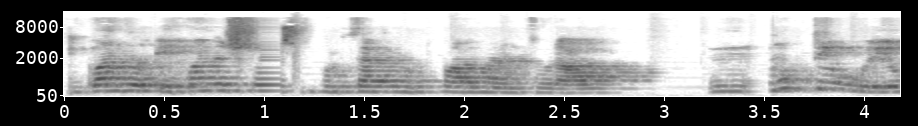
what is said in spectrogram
E quando, e quando as coisas se processam de forma natural, no teu eu,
